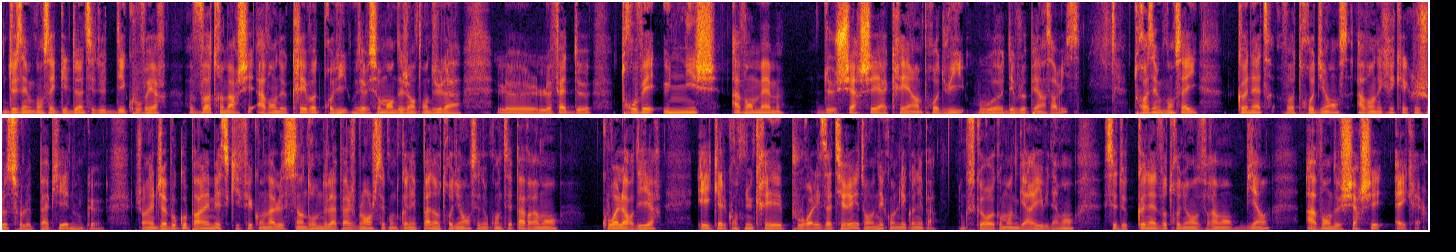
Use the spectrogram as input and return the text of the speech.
Deuxième conseil qu'il donne, c'est de découvrir votre marché avant de créer votre produit. Vous avez sûrement déjà entendu le fait de trouver une niche avant même de chercher à créer un produit ou euh, développer un service. Troisième conseil, connaître votre audience avant d'écrire quelque chose sur le papier. Donc, euh, j'en ai déjà beaucoup parlé, mais ce qui fait qu'on a le syndrome de la page blanche, c'est qu'on ne connaît pas notre audience et donc on ne sait pas vraiment quoi leur dire et quel contenu créer pour les attirer, étant donné qu'on ne les connaît pas. Donc, ce que recommande Gary, évidemment, c'est de connaître votre audience vraiment bien avant de chercher à écrire.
